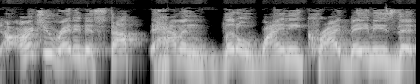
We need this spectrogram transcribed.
Aren't you ready to stop having little whiny crybabies that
